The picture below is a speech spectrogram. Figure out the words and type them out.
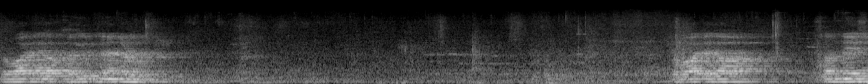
പ്രവാചക പ്രകീർത്തനങ്ങളും പ്രവാചക സന്ദേശ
